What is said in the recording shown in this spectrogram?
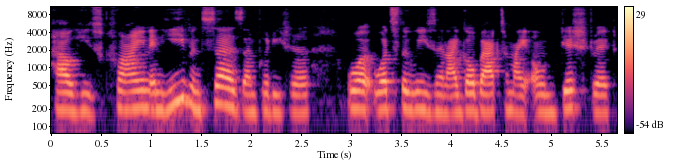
how he's crying, and he even says, "I'm pretty sure, what what's the reason I go back to my own district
